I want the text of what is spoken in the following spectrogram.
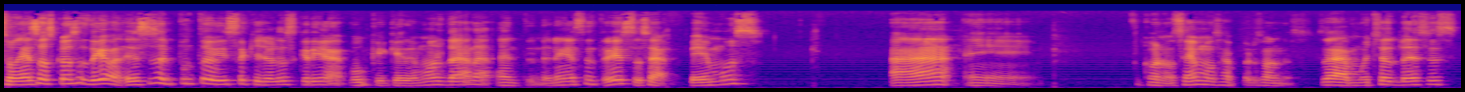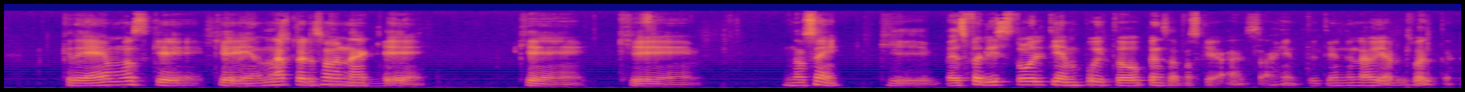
son esas cosas, digamos, ese es el punto de vista que yo les quería o que queremos dar a, entender en esta entrevista. O sea, vemos a, eh, conocemos a personas. O sea, muchas veces creemos que, que una persona que, que, que, no sé, que es feliz todo el tiempo y todo pensamos que ah, esa gente tiene la vida resuelta.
